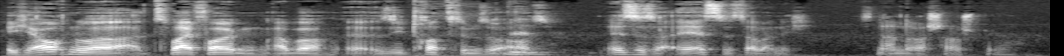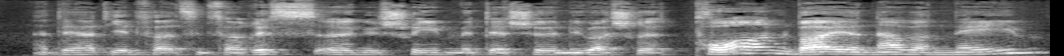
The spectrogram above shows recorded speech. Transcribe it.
Ich auch nur zwei Folgen, aber äh, sieht trotzdem so Ja. aus. Es ist, er ist es aber nicht. Ist ein anderer Schauspieler. Der hat jedenfalls einen Verriss äh, geschrieben mit der schönen Überschrift Porn by another name.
